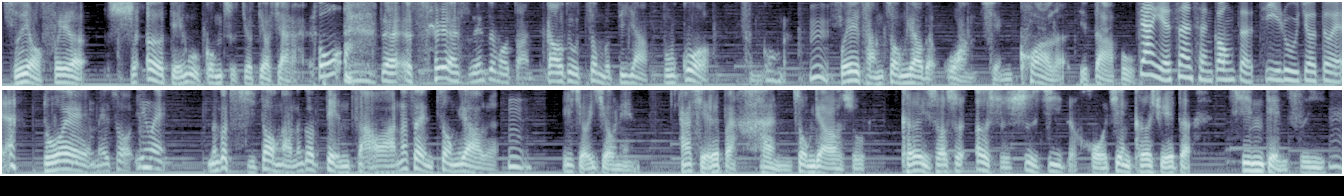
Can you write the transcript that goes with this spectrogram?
只有飞了十二点五公尺就掉下来了。哦，对，虽然时间这么短，高度这么低啊，不过成功了。嗯，非常重要的往前跨了一大步，这样也算成功的记录就对了。对，没错，因为能够启动啊，能够点着啊，那是很重要的。嗯，一九一九年，他写了一本很重要的书，可以说是二十世纪的火箭科学的经典之一。嗯，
